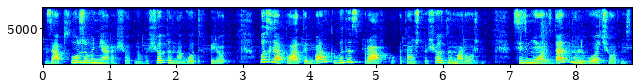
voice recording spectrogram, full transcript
за обслуживание расчетного счета на год вперед. После оплаты банк выдаст справку о том, что счет заморожен. Седьмое. Сдать нулевую отчетность.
